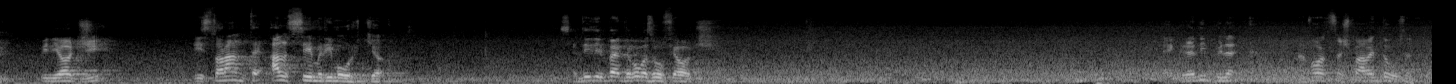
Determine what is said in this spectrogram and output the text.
Quindi oggi ristorante al seme di morchio. Sentite il vento come soffia oggi. Incredibile una forza spaventosa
